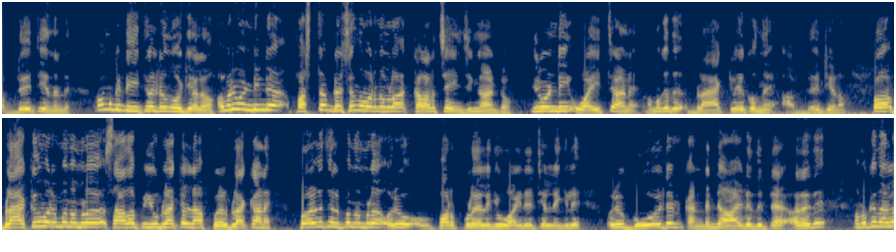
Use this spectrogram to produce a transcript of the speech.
അപ്ഡേറ്റ് ചെയ്യുന്നുണ്ട്. അപ്പോൾ നമുക്ക് ഡീറ്റെയിൽ ആയിട്ട് നോക്കിയാലോ. അവർ വണ്ടിന്റെ ഫസ്റ്റ് അപ്ഡേഷൻ എന്ന് പറഞ്ഞാൽ നമ്മളെ കളർ ചേഞ്ചിങ് ആണ് കേട്ടോ ഈ വണ്ടി വൈറ്റ് ആണ്. നമുക്കിത് ബ്ലാക്കിലേക്ക് ഒന്ന് അപ്ഡേറ്റ് ചെയ്യണം. അപ്പോൾ ബ്ലാക്ക് എന്ന് പറയുമ്പോൾ നമ്മൾ സാധാ പ്യൂ ബ്ലാക്ക് അല്ല പേൾ ബ്ലാക്ക് ആണ്. പേൾ ചിലപ്പോൾ നമ്മൾ ഒരു പർപ്പിൾ അല്ലെങ്കിൽ വയലറ്റ് അല്ലെങ്കിൽ ഒരു ഗോൾഡൻ കണ്ടന്റ് ആഡ് ചെയ്തിട്ട് അതായത് നമുക്ക് നല്ല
